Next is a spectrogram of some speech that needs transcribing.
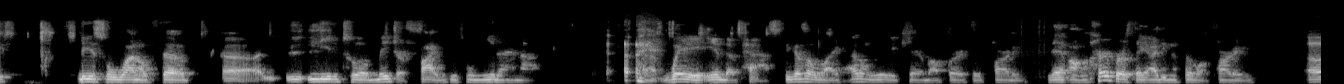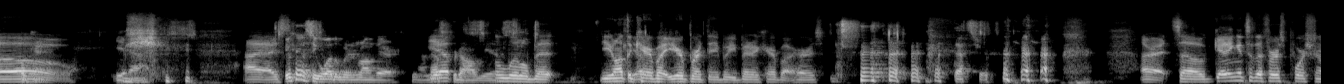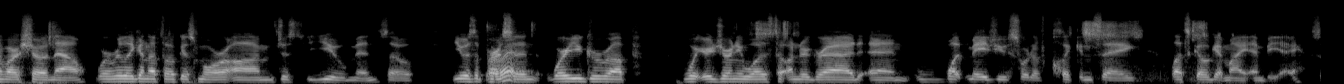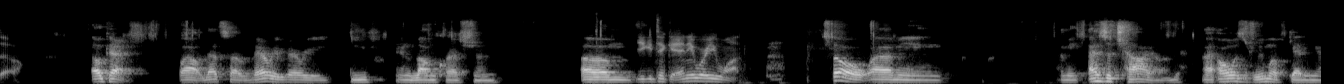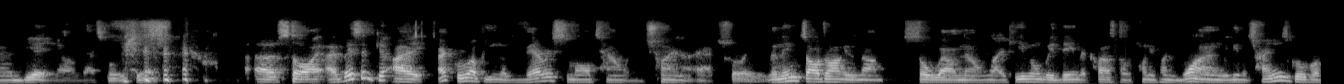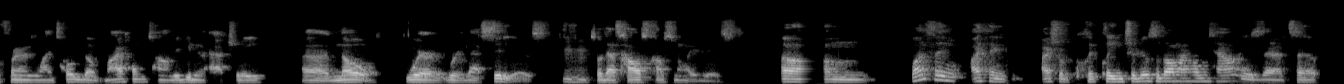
leads to one of the uh, lead to a major fight between Nina and I uh, way in the past because of like I don't really care about birthday party. Then on her birthday, I didn't throw a party. Oh. okay. Yeah, I, I you can see what went wrong there. Yeah, that's Yep, pretty obvious. a little bit. You don't have to Yep. care about your birthday, but you better care about hers. that's true. All right. So, getting into the first portion of our show now, we're really going to focus more on just you, Min. So, you as a All right. person, where you grew up, what your journey was to undergrad, and what made you sort of click and say, let's go get my MBA. So, Okay. Wow, that's a very very deep and long question. Um, you can take it anywhere you want. So I mean, I mean, as a child, I always dream of getting an MBA. No, that's bullshit. uh, so I, I basically I I grew up in a very small town in China. Actually, the name Zhaozhuang is not so well known. Like even within the class of 2021, within the Chinese group of friends, when I told them my hometown, they didn't actually uh, know where where that city is. Mhm. So that's how how small it is. Um, one thing I think I should quickly introduce about my hometown is that uh,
